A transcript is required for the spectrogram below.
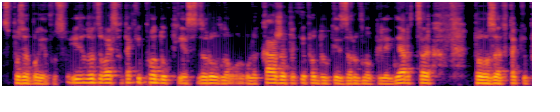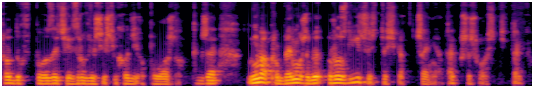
spoza województwa. I drodzy Państwo, taki produkt jest zarówno u lekarza, taki produkt jest zarówno u pielęgniarce, POZ, taki produkt w POZ jest również jeśli chodzi o położną. Także nie ma problemu, żeby rozliczyć te świadczenia tak, w przyszłości. Tak?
